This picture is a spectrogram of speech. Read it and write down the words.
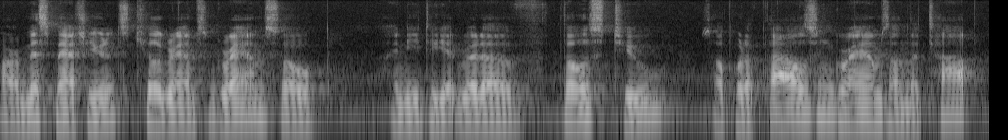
our mismatch units, kilograms and grams, so I need to get rid of those two. So I'll put a thousand grams on the top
